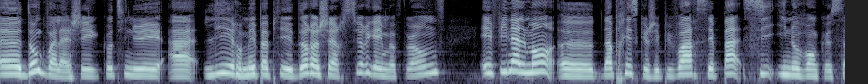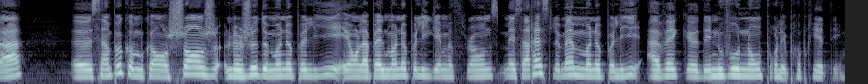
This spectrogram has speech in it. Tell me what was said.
Euh, donc voilà, j'ai continué à lire mes papiers de recherche sur Game of Thrones. Et finalement, euh, d'après ce que j'ai pu voir, c'est pas si innovant que ça. Euh, c'est un peu comme quand on change le jeu de Monopoly et on l'appelle Monopoly Game of Thrones, mais ça reste le même Monopoly avec des nouveaux noms pour les propriétés.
